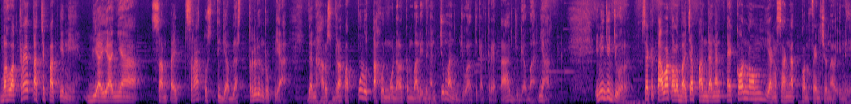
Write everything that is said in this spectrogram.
bahwa kereta cepat ini biayanya sampai 113 triliun rupiah dan harus berapa puluh tahun modal kembali dengan cuman jual tiket kereta juga banyak. Ini jujur, saya ketawa kalau baca pandangan ekonom yang sangat konvensional ini.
